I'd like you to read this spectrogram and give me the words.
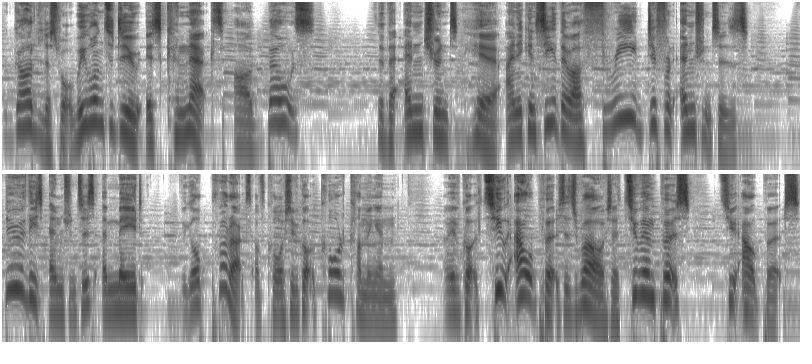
Regardless, what we want to do is connect our belts to the entrance here, and you can see there are three different entrances. Two of these entrances are made for your product, of course, you've got coal coming in, and we've got two outputs as well, so two inputs, two outputs.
